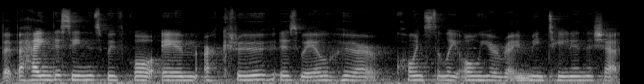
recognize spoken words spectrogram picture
But behind the scenes, we've got um, our crew as well, who are constantly all year round maintaining the ship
